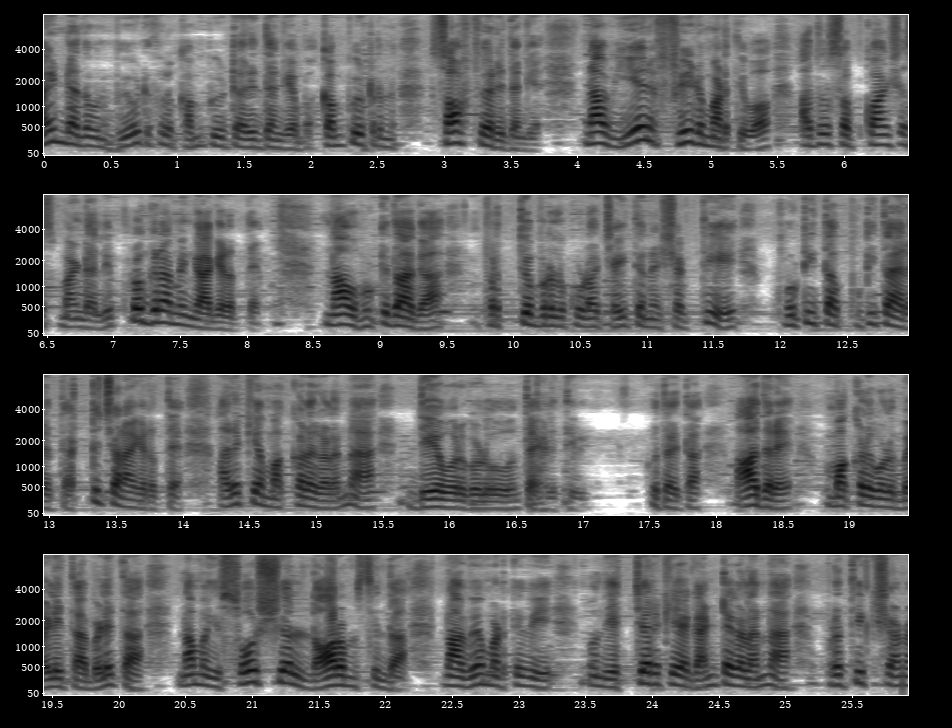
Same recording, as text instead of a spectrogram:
ಮೈಂಡ್ ಅಂದರೆ ಒಂದು ಬ್ಯೂಟಿಫುಲ್ ಕಂಪ್ಯೂಟರ್ ಇದ್ದಂಗೆ ಕಂಪ್ಯೂಟರ್ ಸಾಫ್ಟ್ವೇರ್ ಇದ್ದಂಗೆ. ನಾವು ಏನು ಫೀಡ್ ಮಾಡ್ತೀವೋ ಅದು ಸಬ್ ಕಾನ್ಷಿಯಸ್ ಮೈಂಡಲ್ಲಿ ಪ್ರೋಗ್ರಾಮಿಂಗ್ ಆಗಿರುತ್ತೆ. ನಾವು ಹುಟ್ಟಿದಾಗ ಪ್ರತಿಯೊಬ್ಬರಲ್ಲೂ ಕೂಡ ಚೈತನ್ಯ ಶಕ್ತಿ ಪುಟಿತ ಪುಟಿತಾ ಇರುತ್ತೆ, ಅಷ್ಟು ಚೆನ್ನಾಗಿರುತ್ತೆ. ಅದಕ್ಕೆ ಮಕ್ಕಳುಗಳನ್ನು ದೇವರುಗಳು ಅಂತ ಹೇಳ್ತೀವಿ. ಗೊತ್ತಾಯ್ತಾ? ಆದರೆ ಮಕ್ಕಳುಗಳು ಬೆಳೀತಾ ಬೆಳೀತಾ ನಮ್ಮ ಈ ಸೋಷಿಯಲ್ ನಾರ್ಮ್ಸಿಂದ ನಾವೇನು ಮಾಡ್ತೀವಿ? ಒಂದು ಎಚ್ಚರಿಕೆಯ ಗಂಟೆಗಳನ್ನು ಪ್ರತಿ ಕ್ಷಣ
